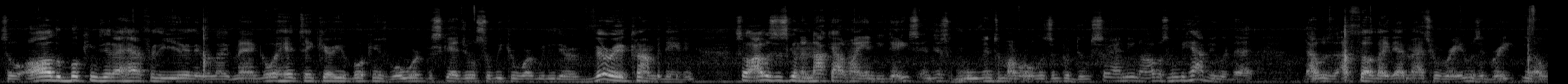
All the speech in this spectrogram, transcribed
So all the bookings that I had for the year, they were like, "Man, go ahead, take care of your bookings. We'll work the schedule so we can work with you." They were very accommodating. So I was just gonna knock out my indie dates and just move into my role as a producer, and you know I was gonna be happy with that. That was I felt like that match with Rey was a great you know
